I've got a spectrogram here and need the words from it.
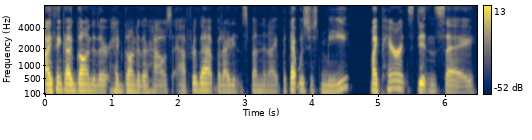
I think I've gone to their had gone to their house after that, but I didn't spend the night. But that was just me. My parents didn't say,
